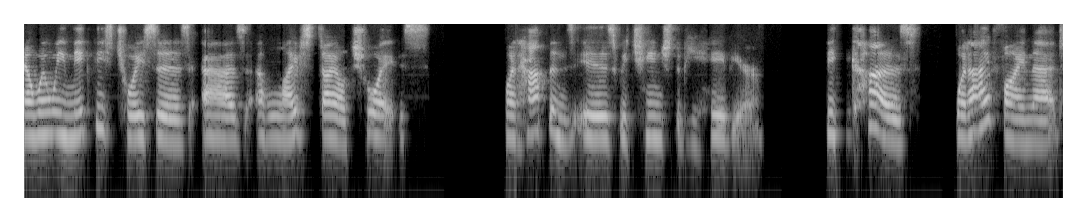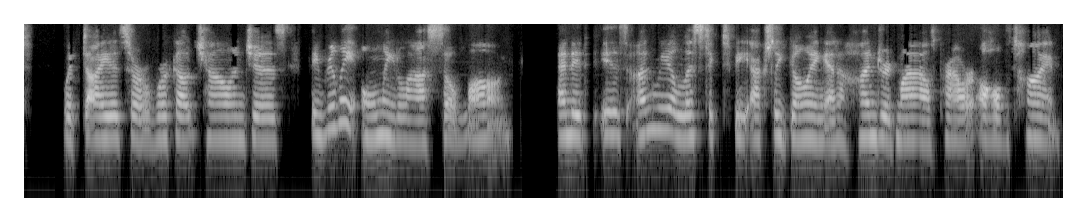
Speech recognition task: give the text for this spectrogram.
Now, when we make these choices as a lifestyle choice, what happens is we change the behavior. Because what I find that with diets or workout challenges, they really only last so long. And it is unrealistic to be actually going at 100 miles per hour all the time.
